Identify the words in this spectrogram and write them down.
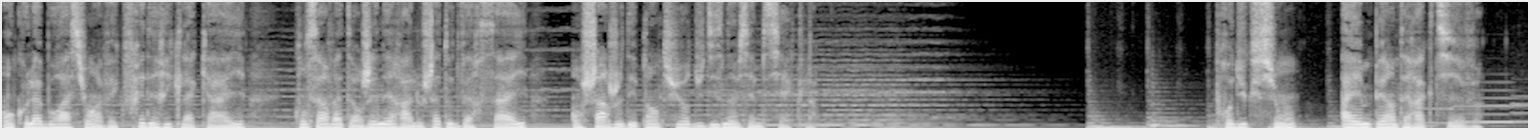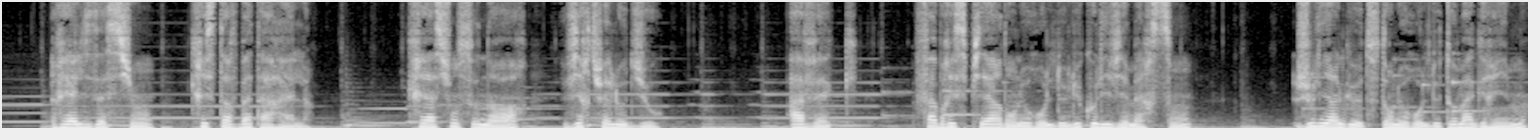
en collaboration avec Frédéric Lacaille, conservateur général au Château de Versailles, en charge des peintures du XIXe siècle. Production AMP Interactive. Réalisation Christophe Battarel. Création sonore Virtuel Audio. Avec Fabrice Pierre dans le rôle de Luc-Olivier Merson, Julien Goetz dans le rôle de Thomas Grimm,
